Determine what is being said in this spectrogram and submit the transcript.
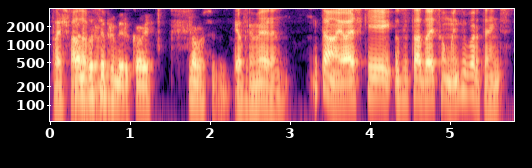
Pode falar. Fale você primeiro. primeiro, Cauê. Não, você primeiro. Eu primeiro? Então, eu acho que os estaduais são muito importantes.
